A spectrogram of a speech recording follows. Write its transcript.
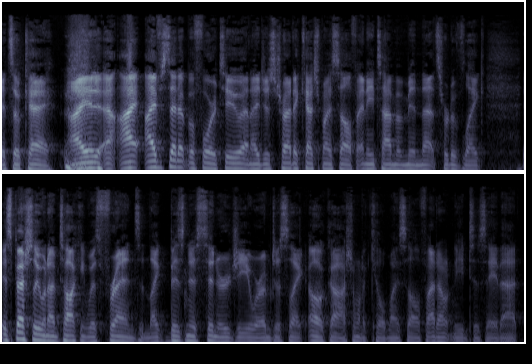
It's okay. I, I I've said it before too, and I just try to catch myself anytime I'm in that sort of like, especially when I'm talking with friends and like business synergy, where I'm just like, oh gosh, I want to kill myself. I don't need to say that.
